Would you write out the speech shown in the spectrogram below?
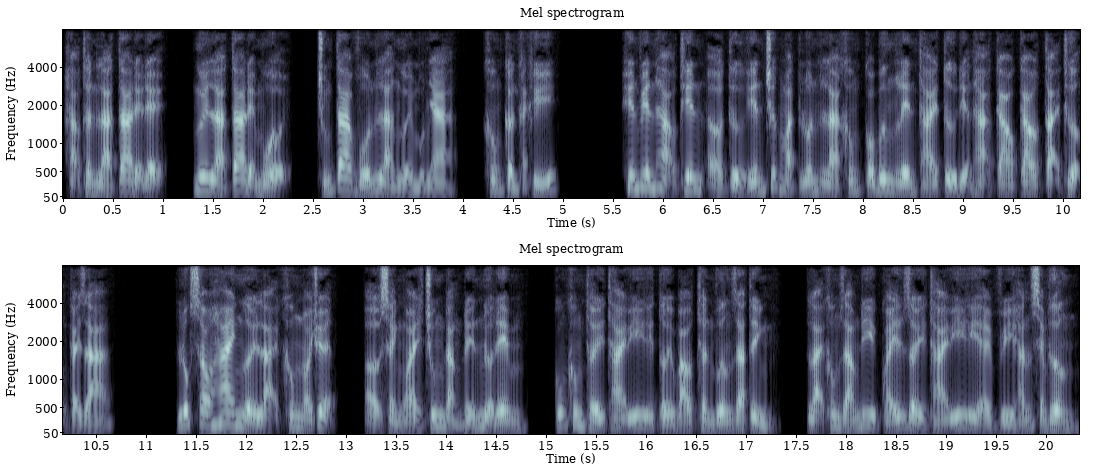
hạo thần là ta đệ đệ, ngươi là ta đệ muội, chúng ta vốn là người một nhà, không cần khách khí. Hiên viên hạo thiên ở tử yên trước mặt luôn là không có bưng lên thái tử điện hạ cao cao tại thượng cái giá. Lúc sau hai người lại không nói chuyện, ở sảnh ngoài trung đẳng đến nửa đêm, cũng không thấy thái y tới báo thần vương ra tỉnh, lại không dám đi quấy rầy thái y vì hắn xem thương.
